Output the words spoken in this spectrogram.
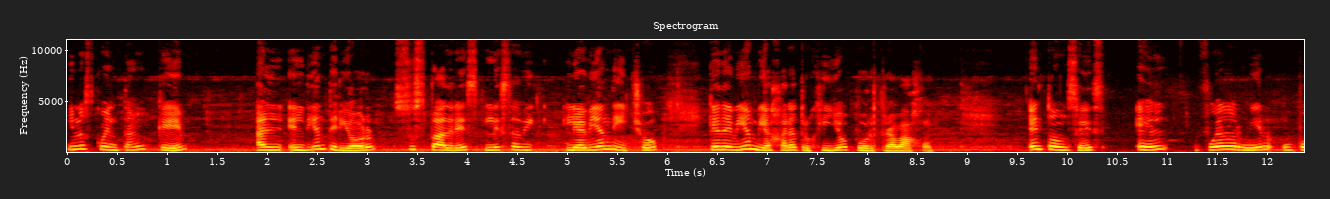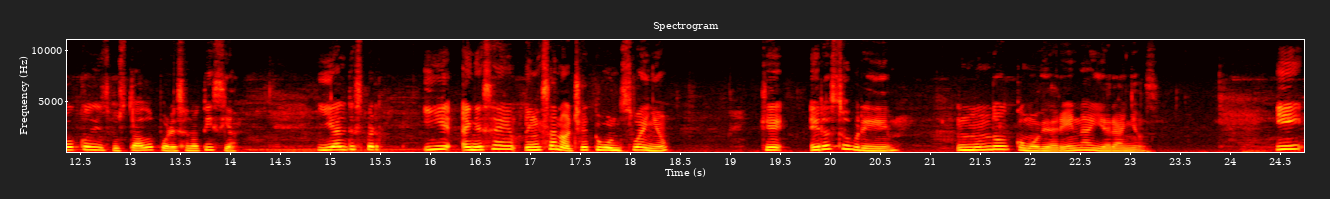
y nos cuentan que el día anterior sus padres les le habían dicho que debían viajar a Trujillo por trabajo. Entonces, él fue a dormir un poco disgustado por esa noticia. Y, al y en, ese, en esa noche tuvo un sueño que era sobre un mundo como de arena y arañas. Y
